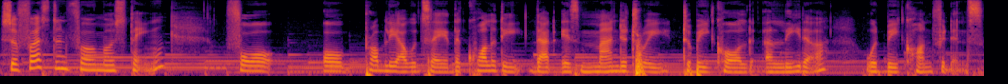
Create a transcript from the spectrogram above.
So, first and foremost thing for or probably I would say the quality that is mandatory to be called a leader would be confidence.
